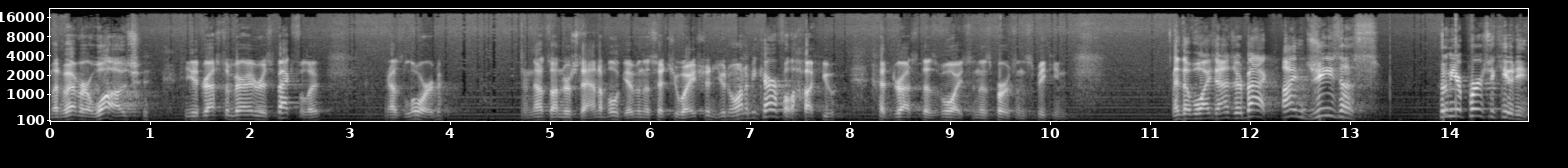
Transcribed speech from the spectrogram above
but whoever it was, he addressed him very respectfully as Lord. And that's understandable given the situation. You'd want to be careful how you address this voice and this person speaking. And the voice answered back, I'm Jesus, whom you're persecuting.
